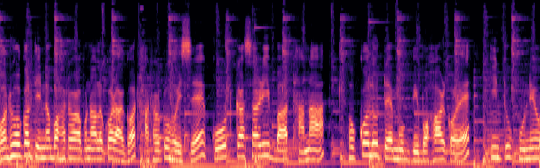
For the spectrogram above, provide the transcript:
বন্ধুসকল তিনি নম্বৰ সাঁথৰ আপোনালোকৰ আগত সাঁথৰটো হৈছে কোৰ্ট কাছাৰী বা থানা সকলোতে মোক ব্যৱহাৰ কৰে কিন্তু কোনেও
